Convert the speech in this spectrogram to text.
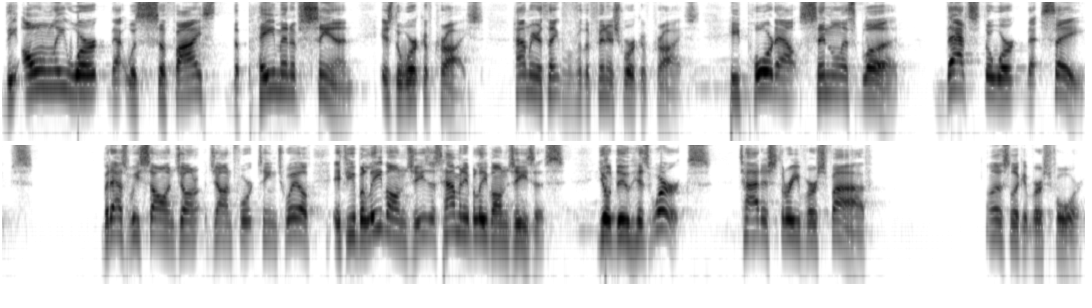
The only work that was sufficed, the payment of sin, is the work of Christ. How many are thankful for the finished work of Christ? He poured out sinless blood. That's the work that saves. But as we saw in John, John 14, 12, if you believe on Jesus, how many believe on Jesus? You'll do his works. Titus 3, verse 5. Well, let's look at verse 4.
